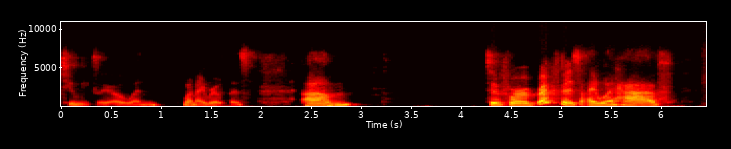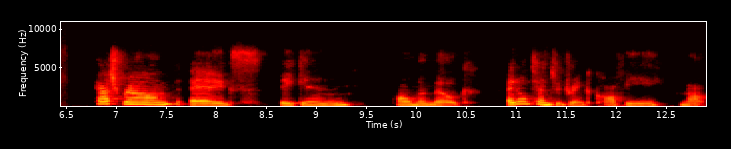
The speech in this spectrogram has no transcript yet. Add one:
two weeks ago when when i wrote this um so for breakfast i would have hash brown eggs bacon almond milk. I don't tend to drink coffee, not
